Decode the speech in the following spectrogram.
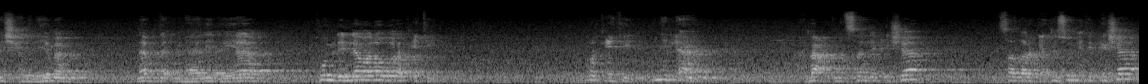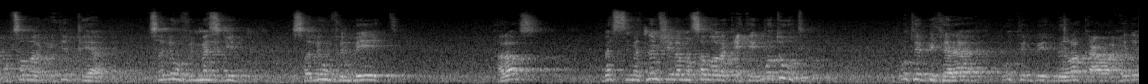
نشحن الهمم. نبدأ من هذه الأيام. قم لله ولو بركعتين. ركعتين من الآن. بعد ما تصلي العشاء تصلي ركعتين سنة العشاء وتصلي ركعتين قيام تصليهم في المسجد. تصليهم في البيت. خلاص؟ بس ما تنامش لما تصلي ركعتين. وتوتر. توتر بثلاث توتر بركعة واحدة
